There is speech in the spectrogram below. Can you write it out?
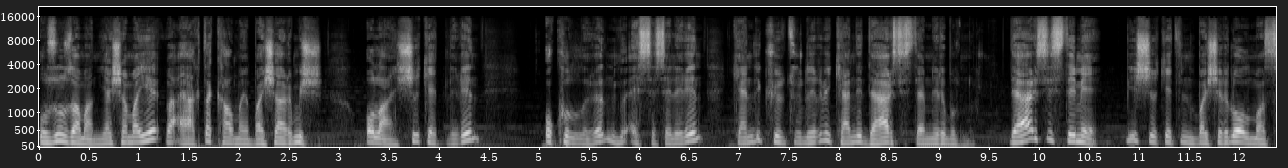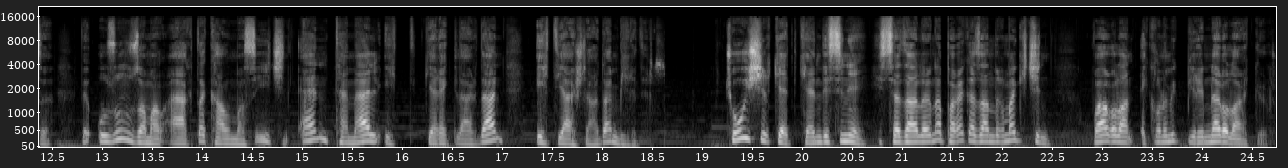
Uzun zaman yaşamayı ve ayakta kalmayı başarmış olan şirketlerin, okulların, müesseselerin kendi kültürleri ve kendi değer sistemleri bulunur. Değer sistemi bir şirketin başarılı olması ve uzun zaman ayakta kalması için en temel gereklerden, ihtiyaçlardan biridir. Çoğu şirket kendisini hissedarlarına para kazandırmak için var olan ekonomik birimler olarak görür.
